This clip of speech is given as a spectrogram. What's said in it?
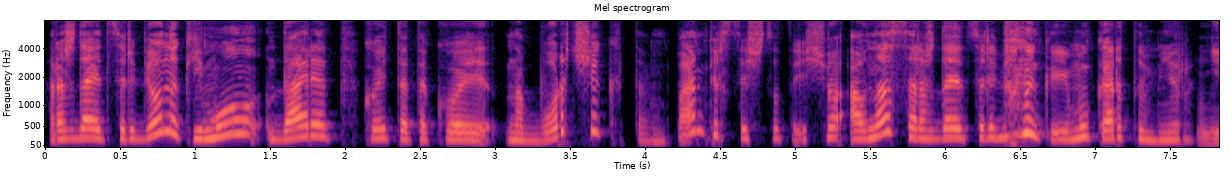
рождается ребенок, ему дарят какой-то такой наборчик, там памперсы, что-то еще, а у нас рождается ребенок, и ему карта МИР. Нет,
